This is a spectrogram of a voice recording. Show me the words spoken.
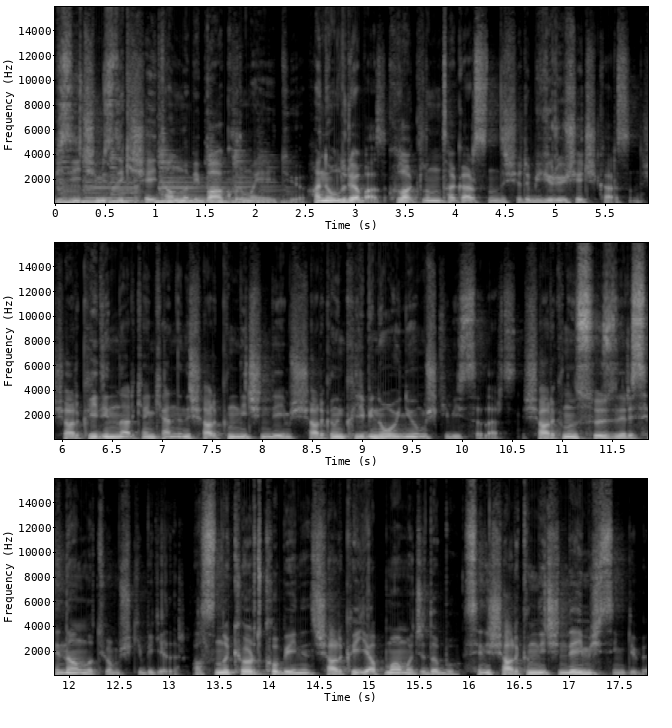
bizi içimizdeki şeytanla bir bağ kurmaya itiyor. Hani olur ya bazen kulaklığını takarsın dışarı bir yürüyüşe çıkarsın. Şarkıyı dinlerken kendini şarkının içindeymiş, şarkının klibini oynuyormuş gibi hissedersin. Şarkının sözleri seni anlatıyormuş gibi gelir. Aslında Kurt Cobain'in şarkıyı yapma amacı da bu. Seni şarkının içindeymişsin gibi.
